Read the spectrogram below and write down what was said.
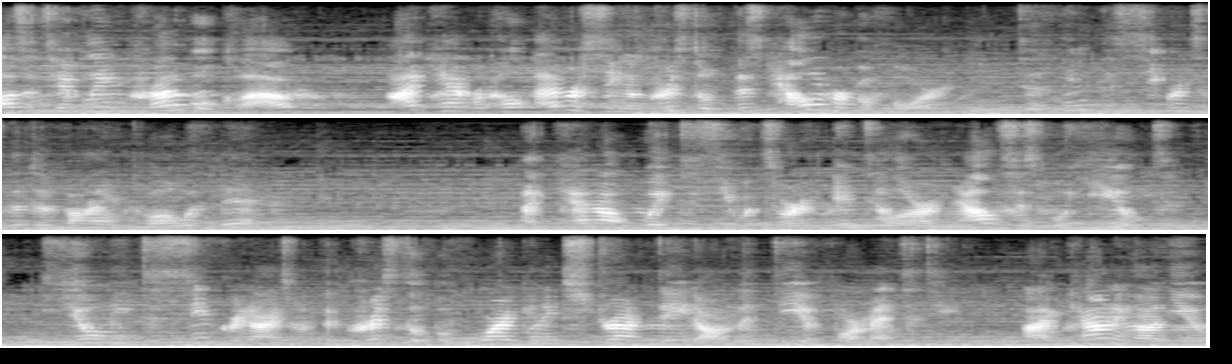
Positively incredible, Cloud. I can't recall ever seeing a crystal of this caliber before. To think the secrets of the divine dwell within. I cannot wait to see what sort of intel our analysis will yield. You'll need to synchronize with the crystal before I can extract data on the deiform entity. I'm counting on you.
